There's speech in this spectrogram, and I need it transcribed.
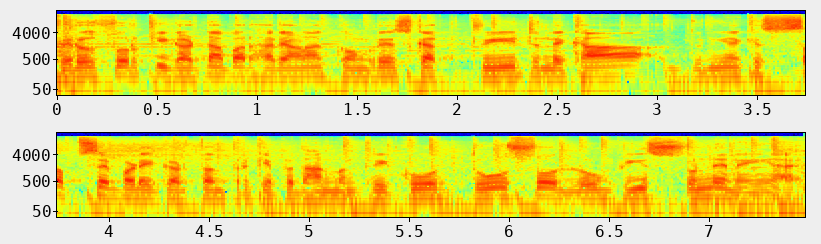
फिरोजपुर की घटना पर हरियाणा कांग्रेस का ट्वीट लिखा, दुनिया के सबसे बड़े गणतंत्र के प्रधानमंत्री को 200 लोग भी सुनने नहीं आए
